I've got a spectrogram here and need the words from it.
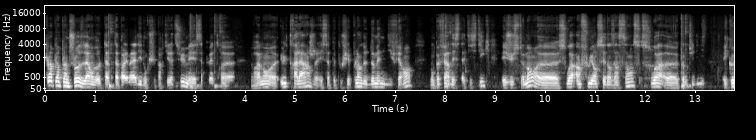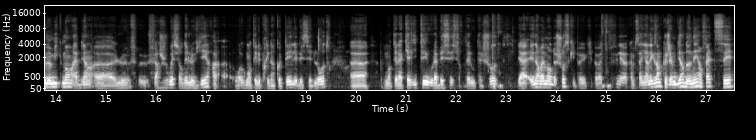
plein, plein, plein de choses. Là, tu as, as, parlé maladie, donc je suis parti là-dessus, mais ça peut être vraiment ultra large et ça peut toucher plein de domaines différents on peut faire des statistiques et justement euh, soit influencer dans un sens, soit, euh, comme tu dis, économiquement, eh bien, euh, le faire jouer sur des leviers, augmenter les prix d'un côté, les baisser de l'autre, augmenter la qualité ou la baisser sur telle ou telle chose. Il y a énormément de choses qui, peuvent, qui peuvent être faites comme ça. Il y a un exemple que j'aime bien donner, en fait, c'est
